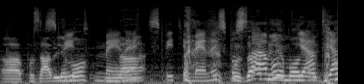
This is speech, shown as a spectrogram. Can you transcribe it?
uh, pozabljamo Spet mene, na. spet je mene izpostavil. Ja, to, ja.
